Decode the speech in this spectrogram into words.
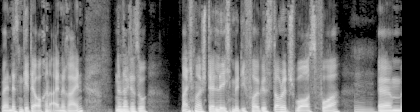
währenddessen geht er auch in eine rein. Und dann sagt er so, manchmal stelle ich mir die Folge Storage Wars vor, Mhm. ähm,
